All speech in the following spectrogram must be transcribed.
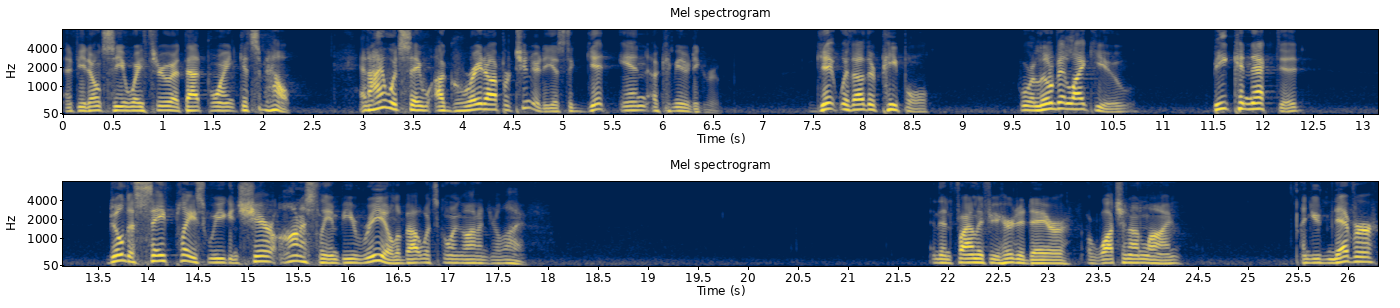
And if you don't see a way through at that point, get some help. And I would say a great opportunity is to get in a community group, get with other people who are a little bit like you, be connected, build a safe place where you can share honestly and be real about what's going on in your life. And then finally, if you're here today or, or watching online and you've never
